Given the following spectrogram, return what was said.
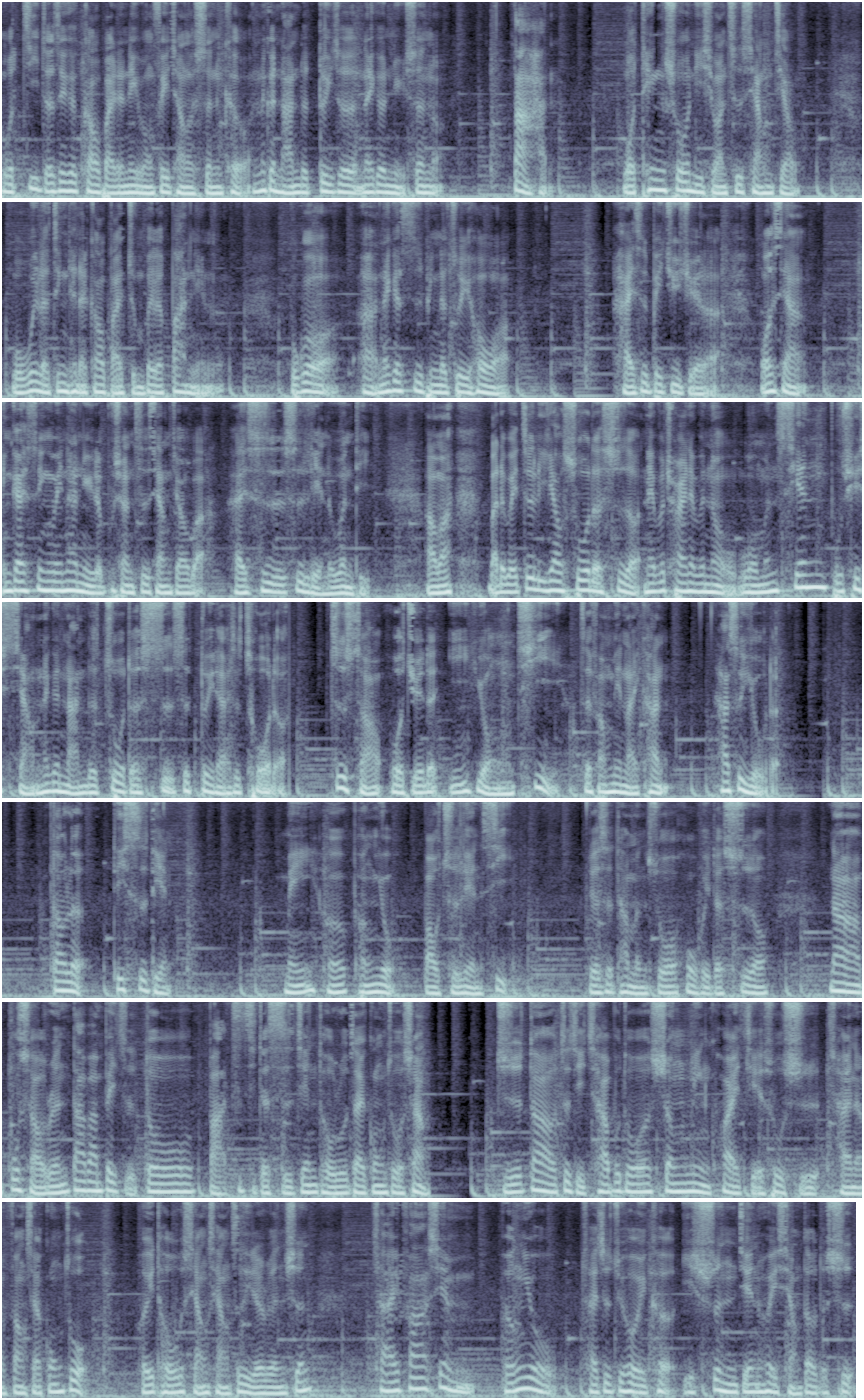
我记得这个告白的内容非常的深刻。那个男的对着那个女生呢大喊：“我听说你喜欢吃香蕉，我为了今天的告白准备了半年了。”不过啊，那个视频的最后啊，还是被拒绝了。我想，应该是因为那女的不喜欢吃香蕉吧。还是是脸的问题，好吗？By the way，这里要说的是，Never try, never know。我们先不去想那个男的做的事是对的还是错的，至少我觉得以勇气这方面来看，他是有的。到了第四点，没和朋友保持联系，这是他们说后悔的事哦。那不少人大半辈子都把自己的时间投入在工作上。直到自己差不多生命快结束时，才能放下工作，回头想想自己的人生，才发现朋友才是最后一刻、一瞬间会想到的事。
